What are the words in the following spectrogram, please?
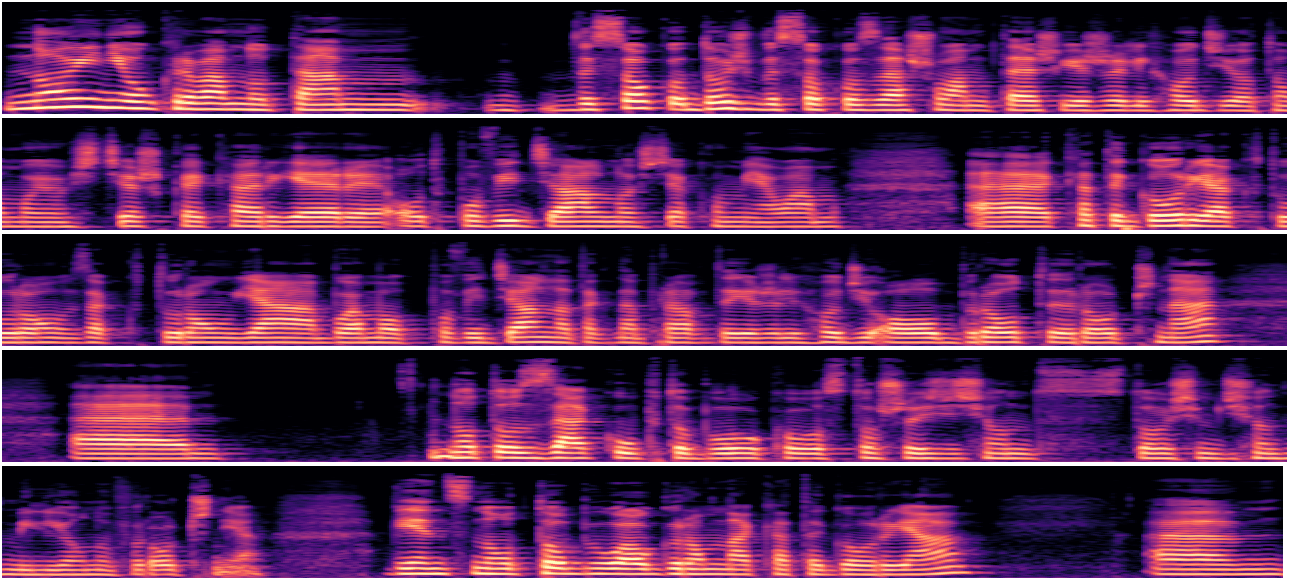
No i nie ukrywam, no tam wysoko, dość wysoko zaszłam też, jeżeli chodzi o tą moją ścieżkę kariery, odpowiedzialność, jaką miałam, e, kategoria, którą, za którą ja byłam odpowiedzialna tak naprawdę, jeżeli chodzi o obroty roczne. E, no to zakup to było około 160-180 milionów rocznie. Więc no to była ogromna kategoria. Um,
